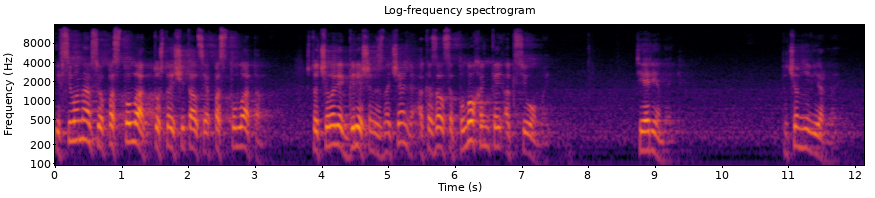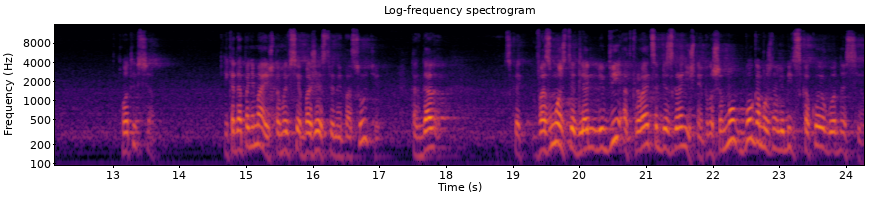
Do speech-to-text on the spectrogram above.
И всего-навсего постулат, то, что я считал себя постулатом, что человек грешен изначально, оказался плохонькой аксиомой, теоремой. Причем неверной. Вот и все. И когда понимаешь, что мы все божественны по сути, тогда сказать, возможности для любви открываются безграничные, потому что Бога можно любить с какой угодно силой.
